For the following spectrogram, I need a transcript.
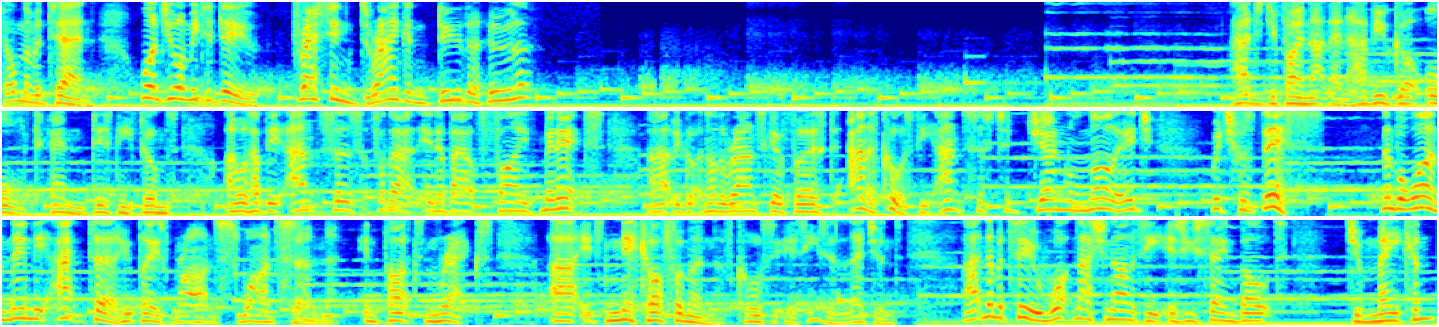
Film number 10. What do you want me to do? Dress in drag and do the hula? How did you find that then? Have you got all 10 Disney films? I will have the answers for that in about five minutes. Uh, we've got another round to go first, and of course, the answers to general knowledge, which was this. Number one, name the actor who plays Ron Swanson in Parks and Recs. Uh, it's Nick Offerman, of course it is. He's a legend. Uh, number two, what nationality is Usain Bolt? Jamaican.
